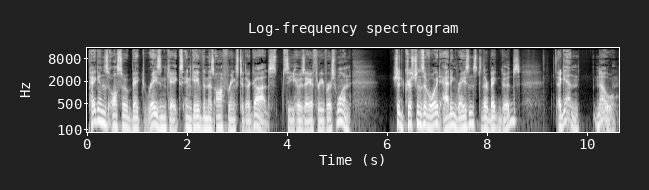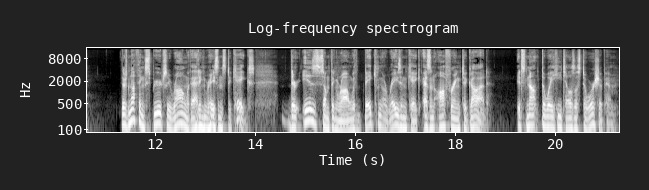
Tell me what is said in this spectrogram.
Pagans also baked raisin cakes and gave them as offerings to their gods. See Hosea 3 verse 1. Should Christians avoid adding raisins to their baked goods? Again, no. There's nothing spiritually wrong with adding raisins to cakes. There is something wrong with baking a raisin cake as an offering to God. It's not the way He tells us to worship Him.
